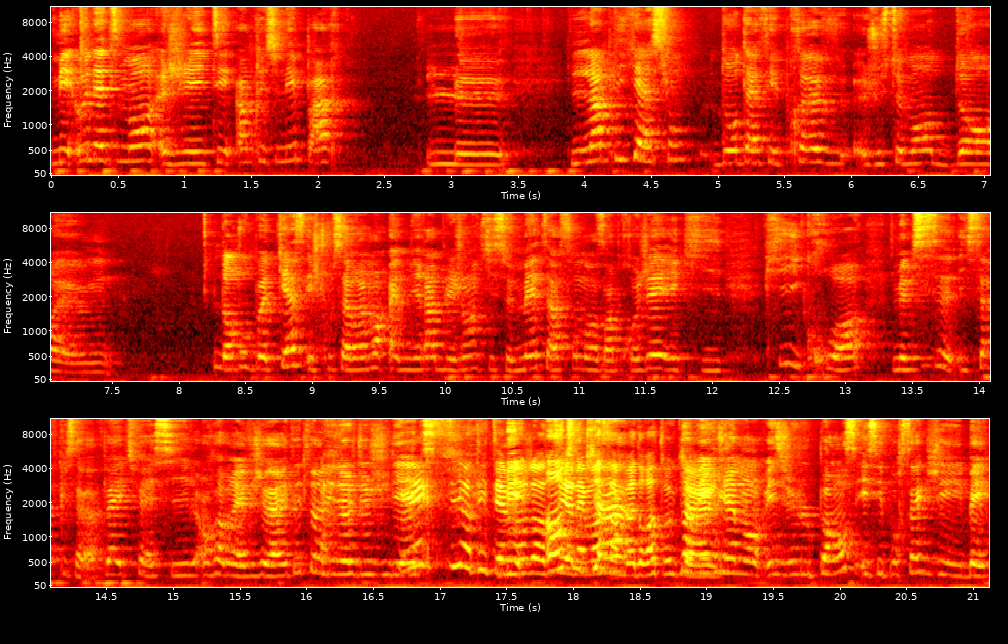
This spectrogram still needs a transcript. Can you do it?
Mais honnêtement, j'ai été impressionnée par le l'implication dont tu as fait preuve justement dans, euh, dans ton podcast. Et je trouve ça vraiment admirable les gens qui se mettent à fond dans un projet et qui, qui y croient, même si ils savent que ça va pas être facile. Enfin bref, je vais arrêter de faire l'éloge de Juliette. Merci, on t'es tellement Mais en gentil, tout honnêtement, cas- ça va droit au Non mais cœur. vraiment, mais je le pense et c'est pour ça que j'ai... Ben,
